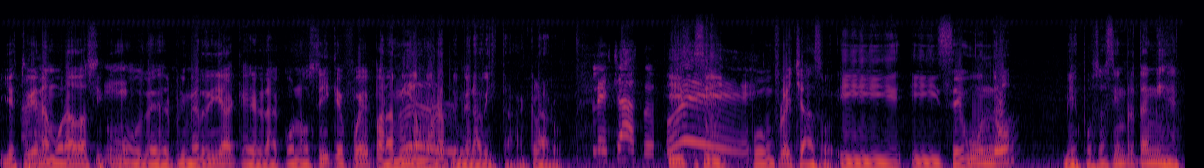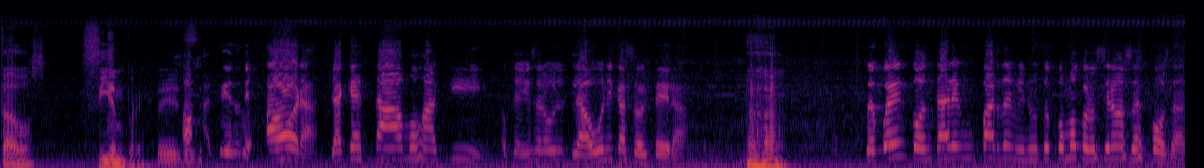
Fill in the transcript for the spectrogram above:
Y estoy enamorado así Sí. como desde el primer día que la conocí, que fue para mí amor a primera vista, claro. Flechazo. Y sí, ¡Ué! fue un flechazo. Y, y segundo, mi esposa siempre está en mis estados, siempre. Sí, sí, Ah, sí. Ahora, ya que estamos aquí, ok, yo soy la única soltera. Ajá. ¿Me pueden contar en un par de minutos cómo conocieron a sus esposas?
